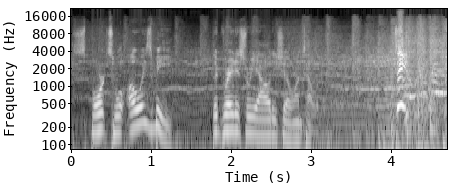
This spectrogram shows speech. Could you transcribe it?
sports will always be the greatest reality show on television. See you!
